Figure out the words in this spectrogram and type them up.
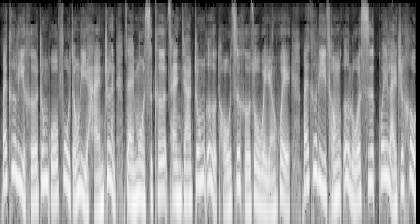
白克利和中国副总理韩正在莫斯科参加中俄投资合作委员会。白克利从俄罗斯归来之后，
